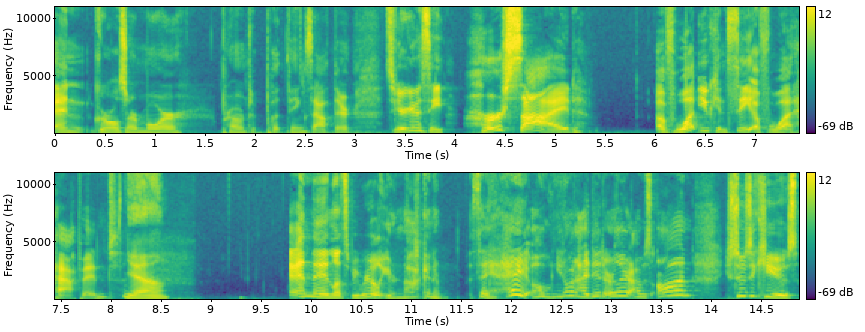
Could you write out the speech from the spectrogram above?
And girls are more prone to put things out there. So you're going to see her side of what you can see of what happened. Yeah. And then let's be real, you're not going to say, hey, oh, you know what I did earlier? I was on Susie Q's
